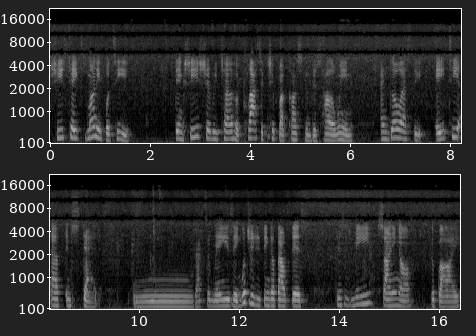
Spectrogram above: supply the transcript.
She takes money for teeth. Thinks she should return her classic chipmunk costume this Halloween and go as the ATF instead. Ooh, that's amazing. What did you think about this? This is me signing off. Goodbye.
